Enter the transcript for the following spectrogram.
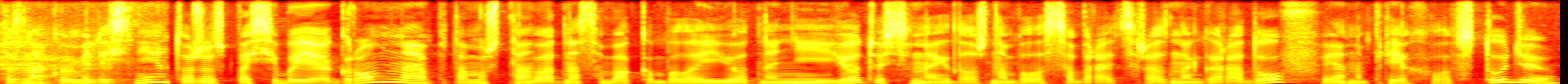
познакомились с ней. Тоже спасибо ей огромное, потому что одна собака была ее, одна не ее, то есть она их должна была собрать с разных городов, и она приехала в студию.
